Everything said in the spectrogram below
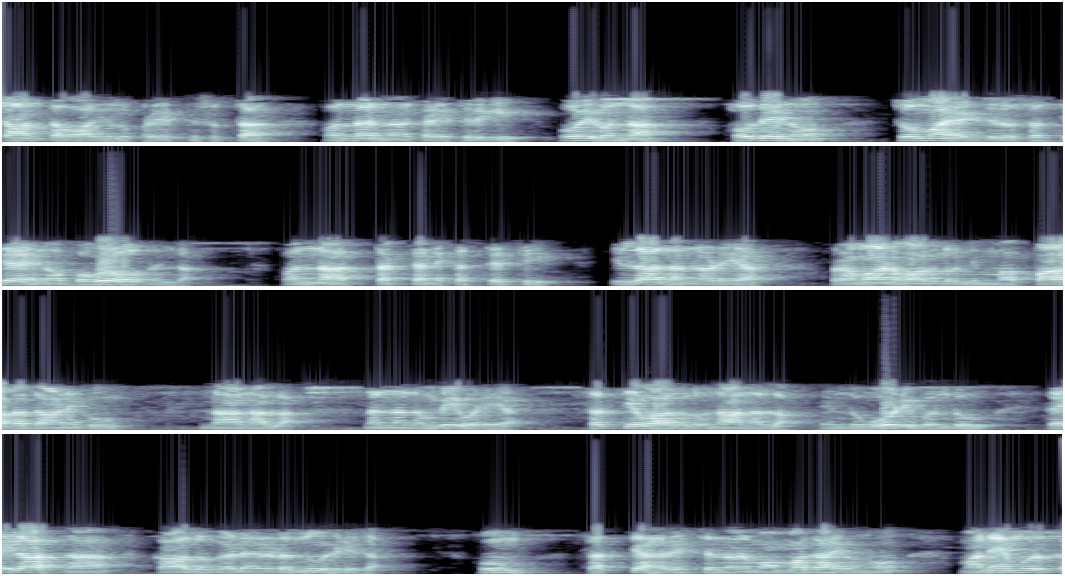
ಶಾಂತವಾಗಿರಲು ಪ್ರಯತ್ನಿಸುತ್ತಾ ಹೊನ್ನನ ಕಡೆ ತಿರುಗಿ, ಓಯ್ ಹೊನ್ನ, ಹೌದೇನೋ? ಚೋಮ ಹೇಳ್ತಿರೋ ಸತ್ಯ ಏನೋ? ಬೊಗಳೋ? ಎಂದ. ಹೊನ್ನ ತಟ್ಟನೆ ಕತ್ತೆತ್ತಿ, ಇಲ್ಲ ನನ್ನೊಡೆಯ, ಪ್ರಮಾಣವಾಗಲು ನಿಮ್ಮ ಪಾದದಾಣೆಗೂ ನಾನಲ್ಲ. ನನ್ನ ನಂಬಿ ಒಡೆಯ ಸತ್ಯವಾಗಲು ನಾನಲ್ಲ ಎಂದು ಓಡಿ ಬಂದು ಕೈಲಾಸ್ನ ಕಾಲುಗಳೆರಡನ್ನೂ ಹಿಡಿದ. ಹೂಂ, ಸತ್ಯ ಹರಿಶ್ಚಂದ್ರನ ಮೊಮ್ಮಗ ಇವನು ಮನೆ ಮುರುಕ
